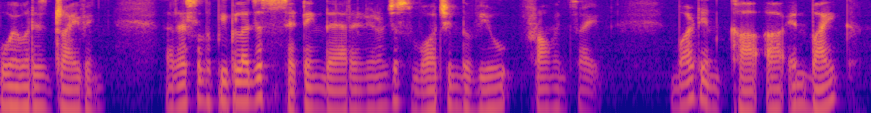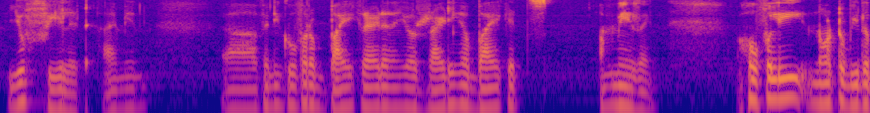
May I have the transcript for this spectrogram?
whoever is driving rest of the people are just sitting there and you know just watching the view from inside but in in bike you feel it I mean uh, when you go for a bike ride and you're riding a bike it's amazing hopefully not to be the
